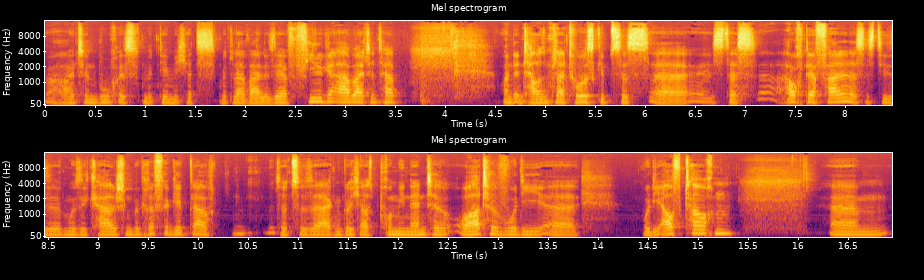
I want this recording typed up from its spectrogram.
heute ein Buch ist, mit dem ich jetzt mittlerweile sehr viel gearbeitet habe. Und in 1000 Plateaus gibt es das, äh, ist das auch der Fall, dass es diese musikalischen Begriffe gibt, auch sozusagen durchaus prominente Orte, wo die äh, wo die auftauchen, ähm,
